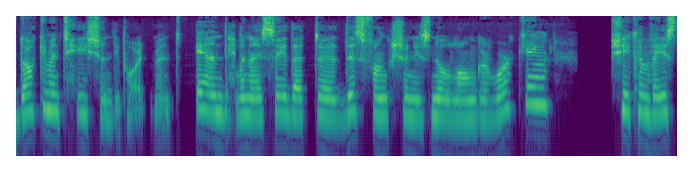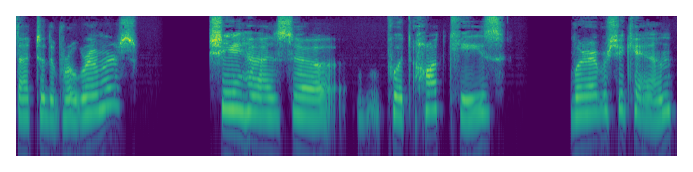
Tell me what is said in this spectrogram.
documentation department. And when I say that uh, this function is no longer working, she conveys that to the programmers. She has uh, put hotkeys wherever she can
